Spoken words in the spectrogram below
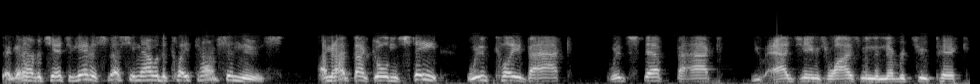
they're going to have a chance again, especially now with the Klay Thompson news. I mean, I thought Golden State with Klay back, with Steph back, you add James Wiseman, the number two pick,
